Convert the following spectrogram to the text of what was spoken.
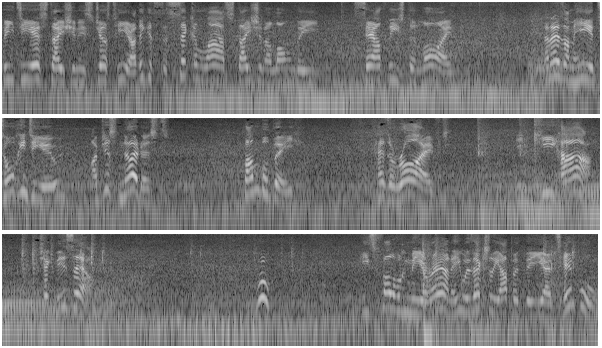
BTS station is just here. I think it's the second last station along the southeastern line. And as I'm here talking to you, I've just noticed Bumblebee has arrived in Kheha. Check this out. Woo! He's following me around. He was actually up at the uh, temple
